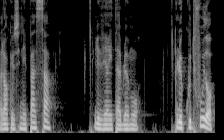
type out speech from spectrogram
Alors que ce n'est pas ça le véritable amour. Le coup de foudre,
